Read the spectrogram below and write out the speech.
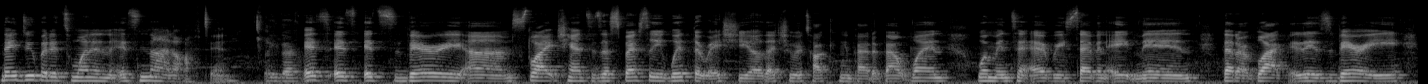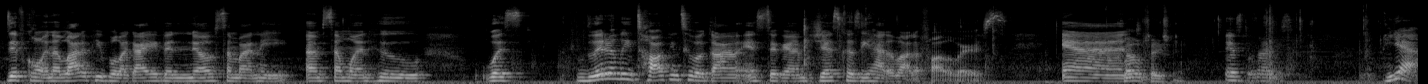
They do, but it's one and it's not often. Exactly. It's it's it's very um, slight chances, especially with the ratio that you were talking about about one woman to every seven eight men that are black. It is very difficult, and a lot of people like I even know somebody um someone who was literally talking to a guy on Instagram just because he had a lot of followers, and Clout chasing. Insta famous. yeah,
